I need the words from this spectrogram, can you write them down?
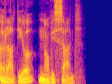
Radio Novi Sad.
